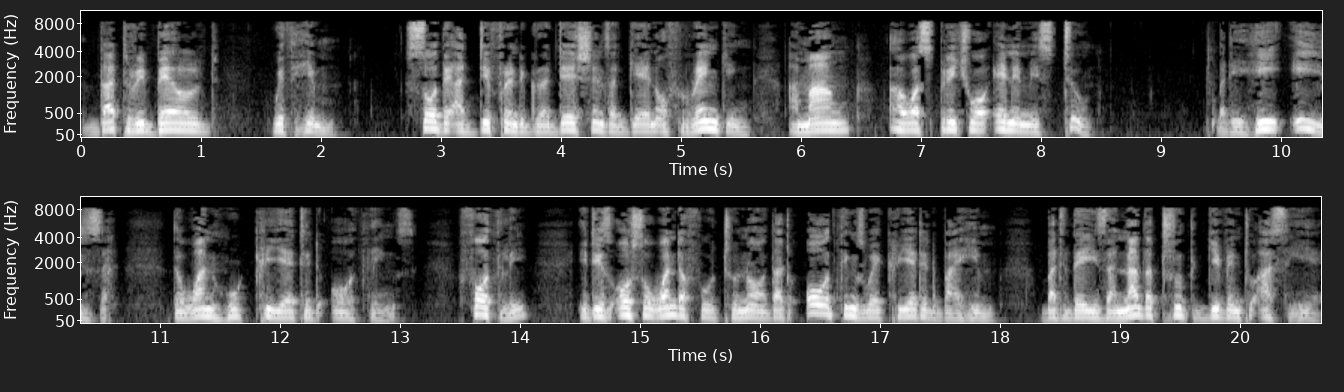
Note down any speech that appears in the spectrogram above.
that rebelled with him. So there are different gradations again of ranking among our spiritual enemies too. But he is the one who created all things. Fourthly, it is also wonderful to know that all things were created by him. But there is another truth given to us here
